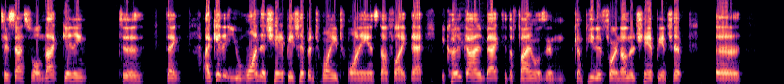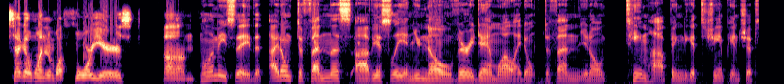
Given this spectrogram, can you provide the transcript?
successful, not getting to the thing. I get it. You won the championship in 2020 and stuff like that. You could have gotten back to the finals and competed for another championship. The second one in what four years? Um, well, let me say that I don't defend this, obviously, and you know very damn well I don't defend, you know, team hopping to get to championships.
